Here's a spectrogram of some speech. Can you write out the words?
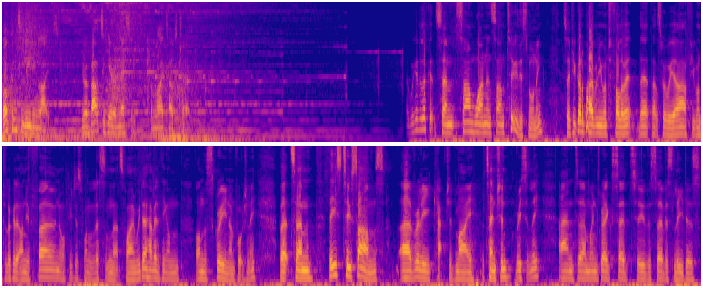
Welcome to Leading Lights. You're about to hear a message from Lighthouse Church. We're going to look at um, Psalm 1 and Psalm 2 this morning. So if you've got a Bible and you want to follow it, that, that's where we are. If you want to look at it on your phone or if you just want to listen, that's fine. We don't have anything on, on the screen, unfortunately. But um, these two Psalms uh, really captured my attention recently. And um, when Greg said to the service leaders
